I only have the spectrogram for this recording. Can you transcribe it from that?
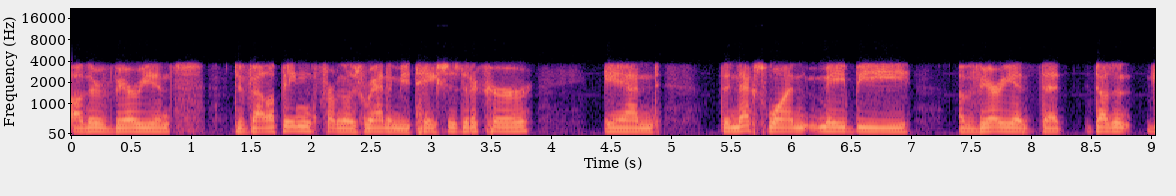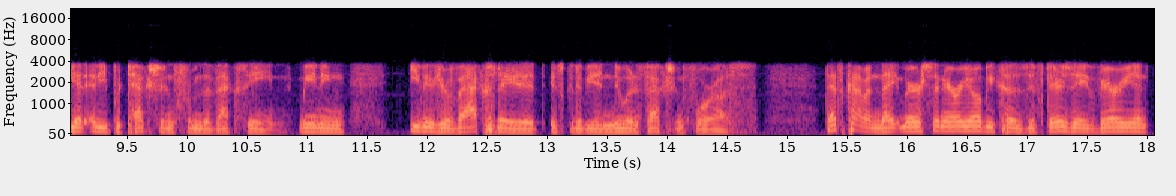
other variants developing from those random mutations that occur. And the next one may be a variant that doesn't get any protection from the vaccine, meaning even if you're vaccinated, it's going to be a new infection for us. That's kind of a nightmare scenario because if there's a variant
